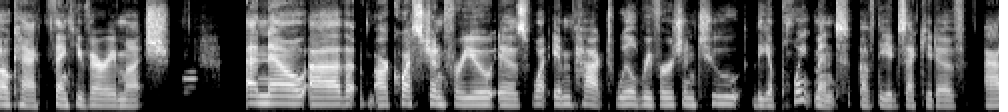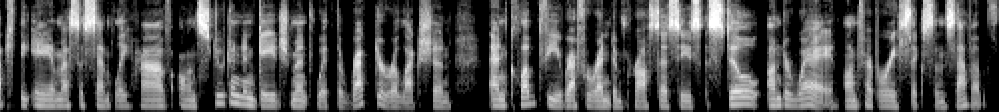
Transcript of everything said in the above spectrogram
Okay, thank you very much. And now uh, the, our question for you is what impact will reversion to the appointment of the executive at the AMS Assembly have on student engagement with the rector election and club fee referendum processes still underway on February 6th and 7th?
